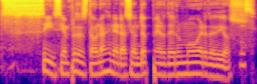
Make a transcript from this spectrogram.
Sí, siempre se está una generación de perder un mover de Dios. Eso.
